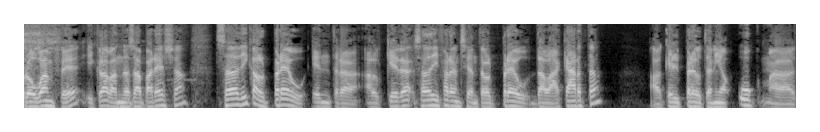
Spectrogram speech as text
però ho van fer i, clar, van desaparèixer. S'ha de dir que el preu entre el que era... S'ha de diferenciar entre el preu de la carta, aquell preu tenia un, eh,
